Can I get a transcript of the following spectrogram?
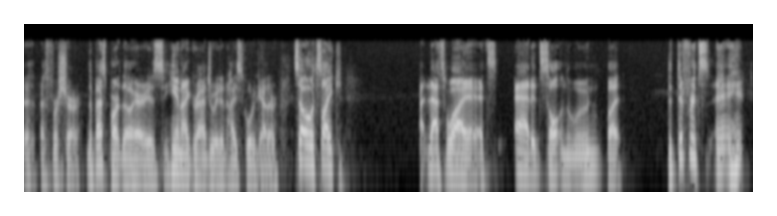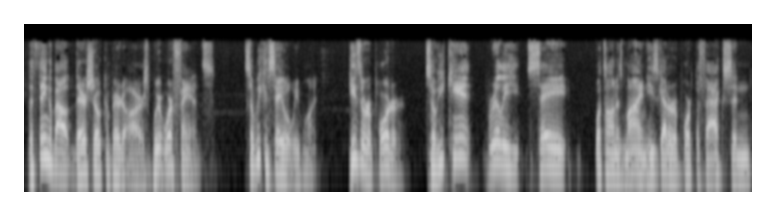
uh, uh, for sure. The best part, though, Harry, is he and I graduated high school together. So it's like uh, that's why it's added salt in the wound. But the difference, uh, the thing about their show compared to ours, we're, we're fans. So we can say what we want. He's a reporter. So he can't really say what's on his mind. He's got to report the facts and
